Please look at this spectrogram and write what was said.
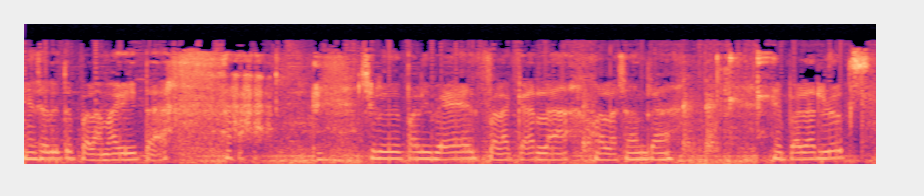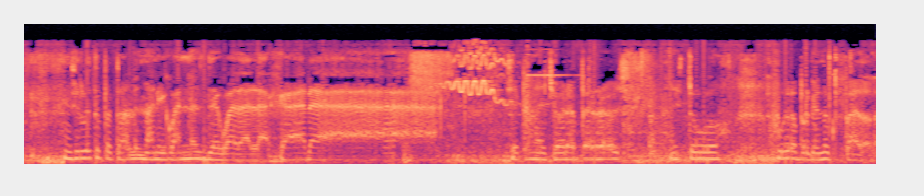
Y un saludo para la Maguita. Saludos para Libet, para la Carla, para la Sandra y para la Rux. Un saludo para todas las marihuanas de Guadalajara. Sé que me chora, perros. Estuvo fuga porque ando ocupado.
